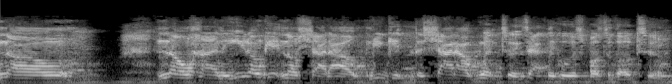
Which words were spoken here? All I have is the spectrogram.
no, no, honey. You don't get no shout out. You get the shout out went to exactly who it's supposed to go to.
